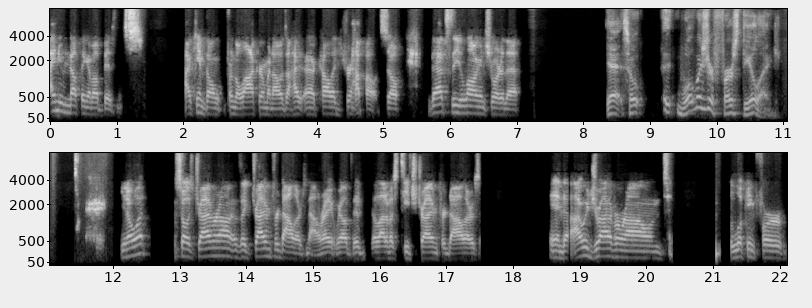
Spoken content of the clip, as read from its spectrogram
I knew nothing about business. I came from the locker room when I was a, high, a college dropout. So that's the long and short of that. Yeah. So, uh, what was your first deal like? You know what? So I was driving around. I was like driving for dollars now, right? Well, a lot of us teach driving for dollars. And I would drive around looking for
